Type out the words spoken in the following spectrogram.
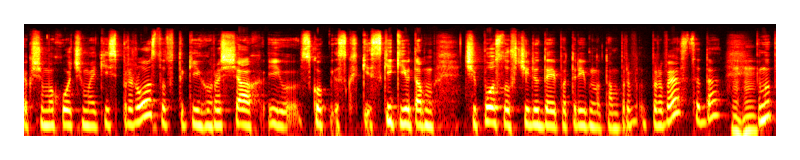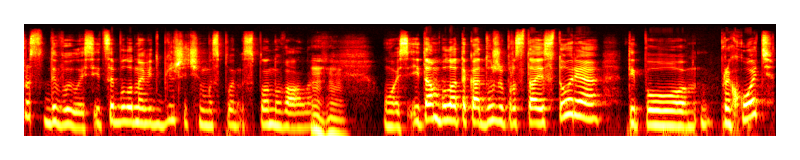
якщо ми хочемо якийсь прирост от в таких грошах, і скільки, скільки, там чи послуг, чи людей потрібно там привезти. Да? Угу. І ми просто дивились. І це було навіть більше, чим ми сплан- спланували. Угу. Ось, і там була така дуже проста історія: типу, приходь.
